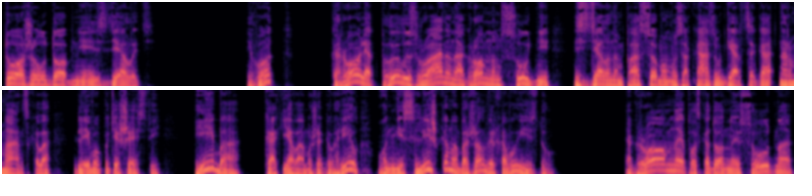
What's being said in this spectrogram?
тоже удобнее сделать. И вот король отплыл из Руана на огромном судне, сделанном по особому заказу герцога Нормандского для его путешествий, ибо, как я вам уже говорил, он не слишком обожал верховую езду. Огромное плоскодонное судно,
